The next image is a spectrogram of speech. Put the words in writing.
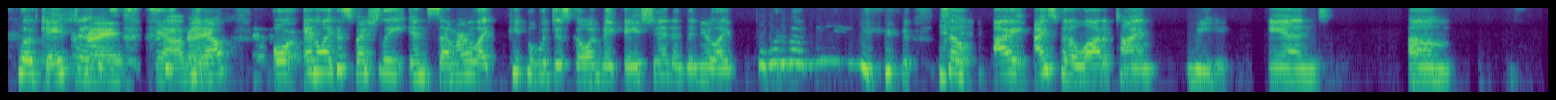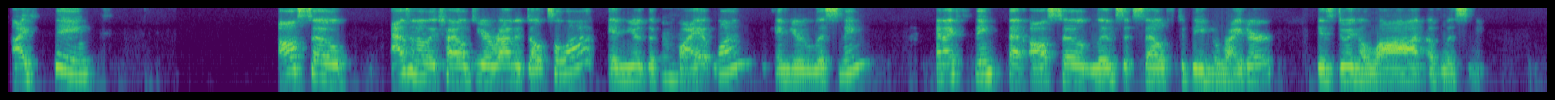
locations, Right. yeah. you know, or and like especially in summer, like people would just go on vacation, and then you're like, well, what about me? so I I spent a lot of time reading, and um, I think also as an only child, you're around adults a lot and you're the Mhm. quiet one and you're listening. And I think that also lends itself to being a writer is doing a lot of listening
